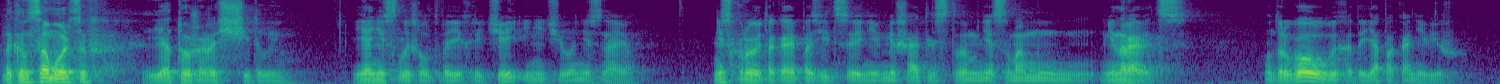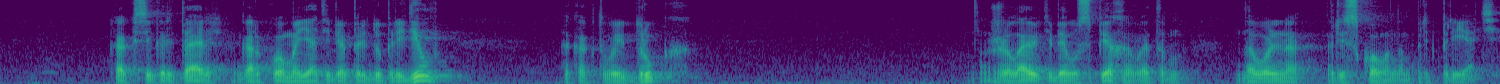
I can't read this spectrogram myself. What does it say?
На комсомольцев я тоже рассчитываю. Я не слышал твоих речей и ничего не знаю. Не скрою, такая позиция невмешательства мне самому не нравится. Но другого выхода я пока не вижу. Как секретарь горкома я тебя предупредил, а как твой друг, желаю тебе успеха в этом довольно рискованном предприятии.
